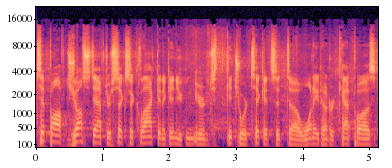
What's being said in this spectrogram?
Tip off just after 6 o'clock. And again, you can get your tickets at uh, 1 800 Cat Paws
